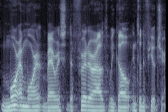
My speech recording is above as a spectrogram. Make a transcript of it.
more and more bearish the further out we go into the future.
